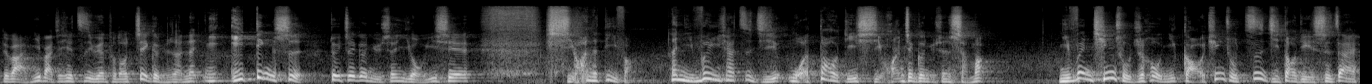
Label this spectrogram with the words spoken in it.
对吧？你把这些资源投到这个女生上，那你一定是对这个女生有一些喜欢的地方。那你问一下自己，我到底喜欢这个女生什么？你问清楚之后，你搞清楚自己到底是在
